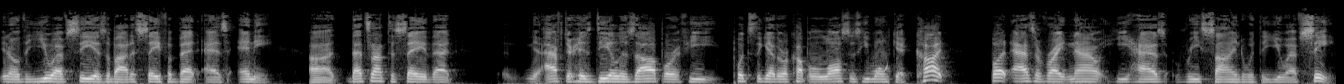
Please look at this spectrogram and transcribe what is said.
you know, the UFC is about as safe a bet as any. Uh, that's not to say that after his deal is up or if he puts together a couple of losses, he won't get cut. But as of right now, he has re signed with the UFC.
